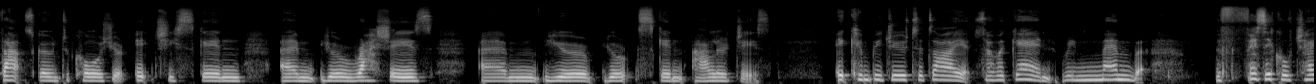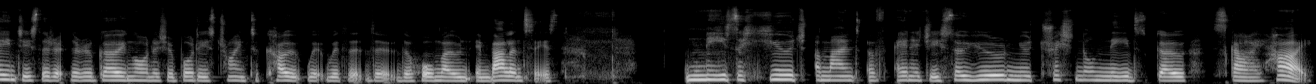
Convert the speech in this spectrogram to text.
that's going to cause your itchy skin, um, your rashes, um, your, your skin allergies. It can be due to diet. So, again, remember the physical changes that are, that are going on as your body is trying to cope with, with the, the, the hormone imbalances needs a huge amount of energy. So, your nutritional needs go sky high.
